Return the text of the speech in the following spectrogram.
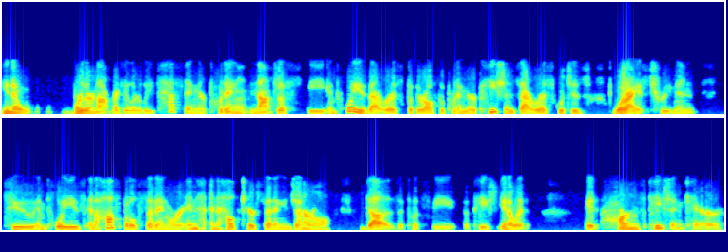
you know, where they're not regularly testing, they're putting not just the employees at risk, but they're also putting their patients at risk, which is what right. treatment to employees in a hospital setting or in, in a healthcare setting in general does. It puts the the patient, you know, it it harms patient care,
